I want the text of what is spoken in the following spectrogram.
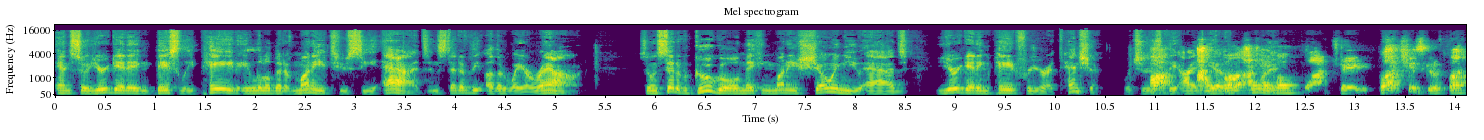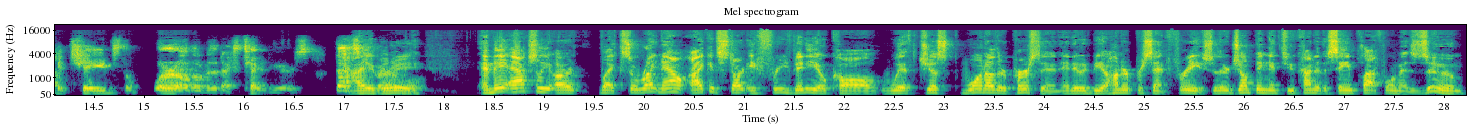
And so you're getting basically paid a little bit of money to see ads instead of the other way around. So instead of Google making money showing you ads, you're getting paid for your attention, which is oh, the idea I love, of I love blockchain. Blockchain is going to fucking change the world over the next 10 years. That's I incredible. agree. And they actually are like, so right now I could start a free video call with just one other person and it would be 100% free. So they're jumping into kind of the same platform as Zoom,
